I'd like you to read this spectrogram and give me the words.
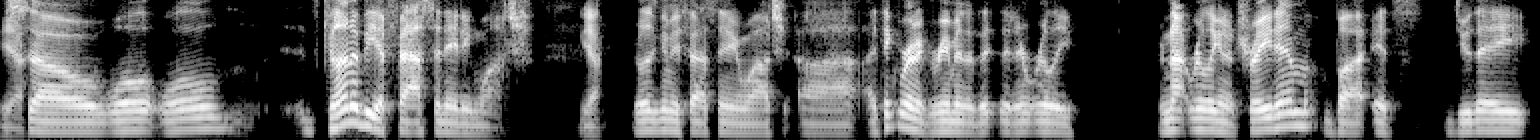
Yeah. So we'll we'll it's gonna be a fascinating watch. Yeah. Really gonna be a fascinating watch. Uh I think we're in agreement that they, they didn't really they're not really gonna trade him, but it's do they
